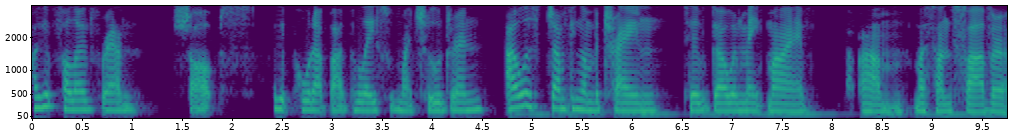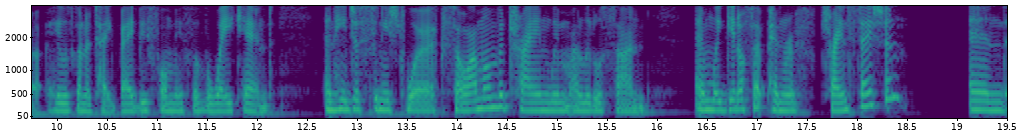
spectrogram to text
I get followed around shops. I get pulled up by police with my children. I was jumping on the train to go and meet my um my son's father. He was going to take baby for me for the weekend, and he just finished work. So I'm on the train with my little son, and we get off at Penrith train station, and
